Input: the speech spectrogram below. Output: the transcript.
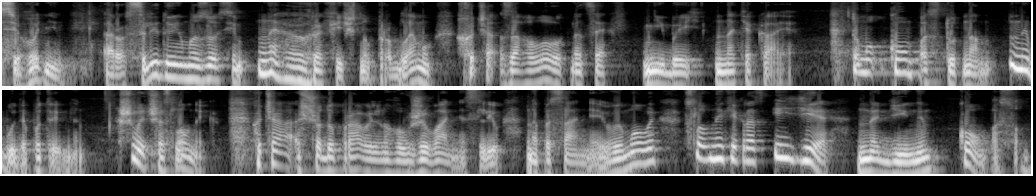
Сьогодні розслідуємо зовсім не географічну проблему, хоча заголовок на це ніби й натякає. Тому компас тут нам не буде потрібним. Швидше словник. Хоча щодо правильного вживання слів, написання і вимови, словник якраз і є надійним компасом.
